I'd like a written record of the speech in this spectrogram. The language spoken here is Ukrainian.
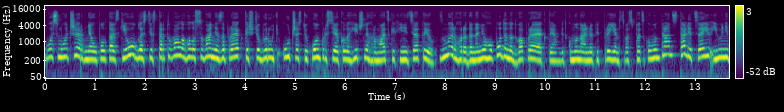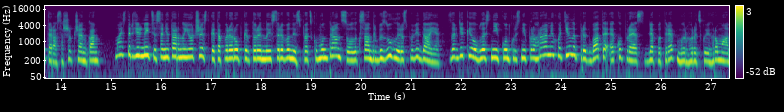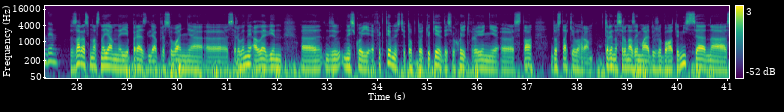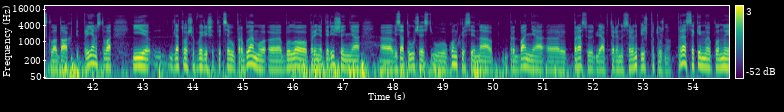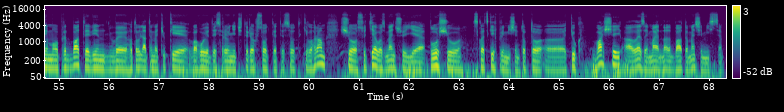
8 червня у Полтавській області стартувало голосування за проекти, що беруть участь у конкурсі екологічних громадських ініціатив. З Миргорода на нього подано два проекти від комунального підприємства «Спецкомунтранс» та ліцею імені Тараса Шевченка. Майстер дільниці санітарної очистки та переробки вторинної сировини спецкомунтрансу Олександр Безуглий розповідає, завдяки обласній конкурсній програмі хотіли придбати екопрес для потреб Миргородської громади. Зараз у нас наявний прес для пресування е, сировини, але він е, низької ефективності, тобто тюки десь виходять в районі е, 100 до 100 кг. Вторинна сировина займає дуже багато місця на складах підприємства, і для того, щоб вирішити цю проблему, е, було прийнято рішення е, взяти участь у конкурсі на придбання е, пресу для вторинної сировини більш потужного. Прес, який ми плануємо придбати, він виготовлятиме тюки вагою десь в районі 400-500 кг, що суттєво зменшує площу складських приміщень. Тобто е, тюк важчий, але займає набагато менше місця.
